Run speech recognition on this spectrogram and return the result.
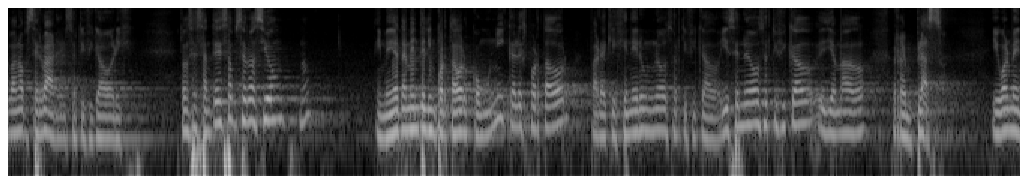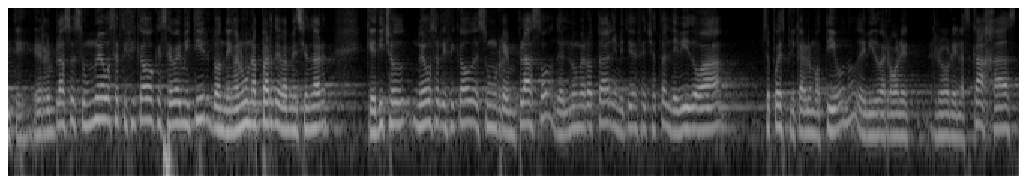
van a observar el certificado de origen. Entonces, ante esa observación, inmediatamente el importador comunica al exportador para que genere un nuevo certificado. Y ese nuevo certificado es llamado reemplazo. Igualmente, el reemplazo es un nuevo certificado que se va a emitir donde en alguna parte va a mencionar que dicho nuevo certificado es un reemplazo del número tal emitido en fecha tal debido a, se puede explicar el motivo, ¿no? debido a errores error en las cajas,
